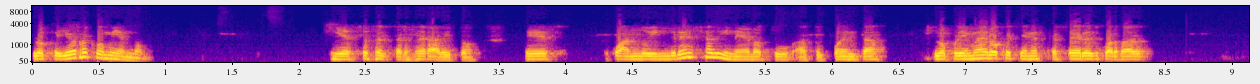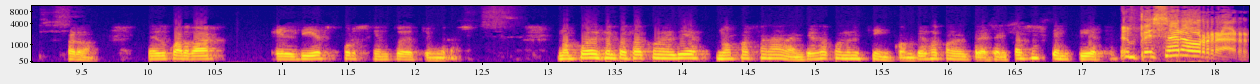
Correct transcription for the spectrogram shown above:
Lo que yo recomiendo y este es el tercer hábito, es cuando ingresa dinero a tu, a tu cuenta, lo primero que tienes que hacer es guardar, perdón, es guardar el 10% de tu ingreso. No puedes empezar con el 10, no pasa nada, empieza con el 5, empieza con el 3. El caso es que empieces. Empezar a ahorrar,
